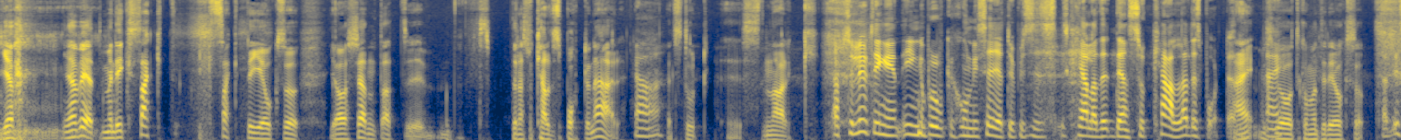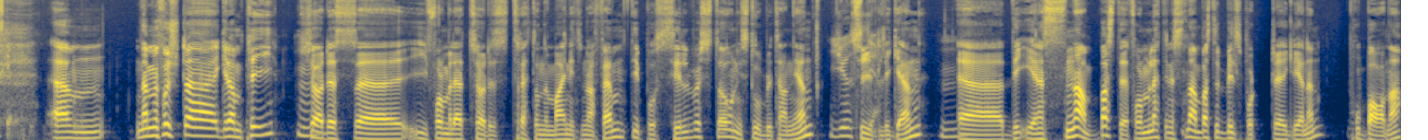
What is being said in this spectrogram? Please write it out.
Jag, jag vet, men det är exakt, exakt det också jag har känt att eh, den här så kallade sporten är. Ja. Ett stort eh, snark. Absolut ingen, ingen provokation i sig att du precis kallade den så kallade sporten. Nej, vi ska återkomma till det också. Ja, det ska vi. Um, nej men första Grand Prix Mm. kördes eh, i Formel 1 kördes 13 maj 1950 på Silverstone i Storbritannien. Just det. Tydligen. Mm. Eh, det är den snabbaste, Formel 1 är den snabbaste bilsportgrenen på bana.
